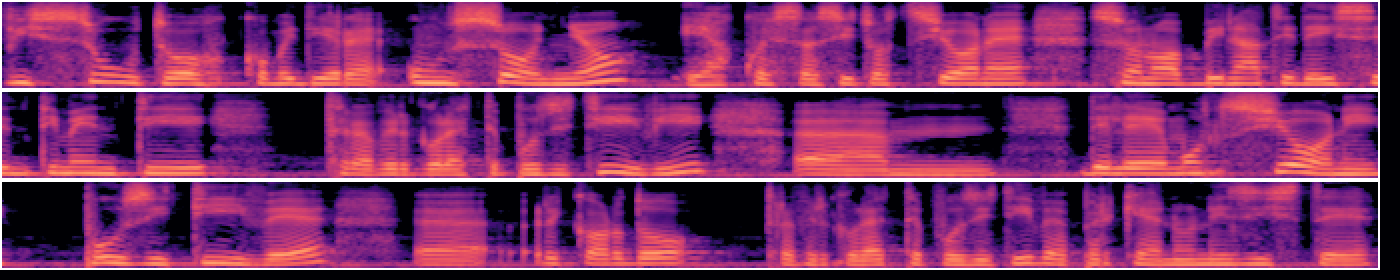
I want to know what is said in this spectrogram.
vissuto, come dire, un sogno e a questa situazione sono abbinati dei sentimenti, tra virgolette, positivi, ehm, delle emozioni positive. Eh, ricordo tra virgolette positive perché non esiste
